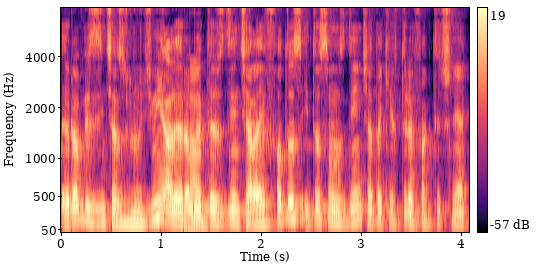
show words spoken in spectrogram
robię zdjęcia z ludźmi, ale robię no. też zdjęcia live photos i to są zdjęcia takie, które faktycznie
